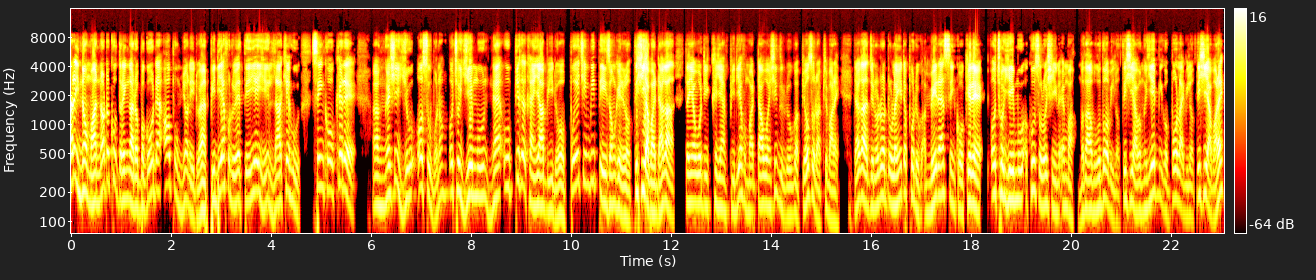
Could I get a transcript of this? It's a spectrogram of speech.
အဲ့ဒီနောက်မှာနောက်တစ်ခုသတင်းကတော့ပကိုးတန်အောက်ဖုံမြို့နယ်တွင် PDF တွေရဲ့တေးရဲရင်လာခဲ့ဟုစင်ခိုခဲ့တဲ့အာငရှိယူအုပ်စုပေါ့နော်အုတ်ချိုရေမူနန်ဦးပြစ်ခတ်ခံရပြီးတော့ပွဲချင်းပြီးတေဆောင်ခဲ့တယ်လို့သိရှိရပါတယ်ဒါကတန်ရဝတီခရံ PDF မှာတာဝန်ရှိသူတို့ကပြောဆိုတာဖြစ်ပါတယ်ဒါကကျွန်တော်တို့တော်လိုင်းရေးတပ်ဖွဲ့တွေကိုအမေရန်စင်ခိုခဲ့တဲ့အုတ်ချိုရေမူအခုဆိုလို့ရှိရင်လည်းအဲ့မှာမသာဘူးတော့ပြီလို့သိရှိရပါငရေပြီကိုပို့လိုက်ပြီလို့သိရှိရပါတယ်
